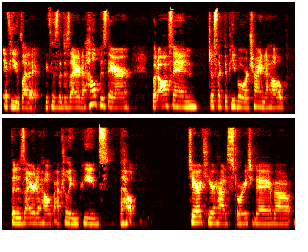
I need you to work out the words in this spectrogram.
if you let it, because the desire to help is there, but often, just like the people we're trying to help, the desire to help actually impedes the help. Derek here had a story today about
